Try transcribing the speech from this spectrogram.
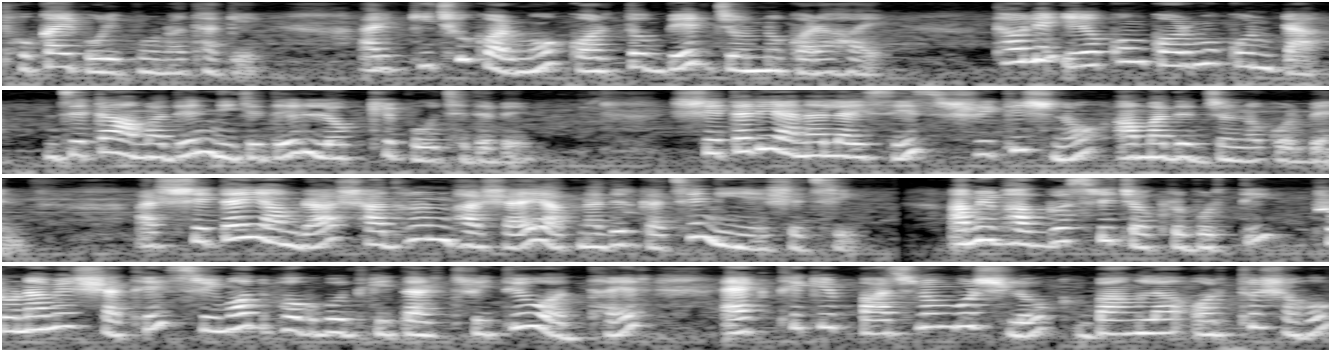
ধোকায় পরিপূর্ণ থাকে। আর কিছু কর্ম কর্তব্যের জন্য করা হয়। তাহলে এরকম কর্ম কোনটা? যেটা আমাদের নিজেদের লক্ষ্যে পৌঁছে দেবে। সেটারই অ্যানালাইসিস শ্রীকৃষ্ণ আমাদের জন্য করবেন। আর সেটাই আমরা সাধারণ ভাষায় আপনাদের কাছে নিয়ে এসেছি। আমি ভাগ্যশ্রী চক্রবর্তী, প্রণামের সাথে শ্রীমদ্ ভগবদ্ গীতার তৃতীয় অধ্যায়ের এক থেকে পাঁচ নম্বর শ্লোক বাংলা অর্থসহ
